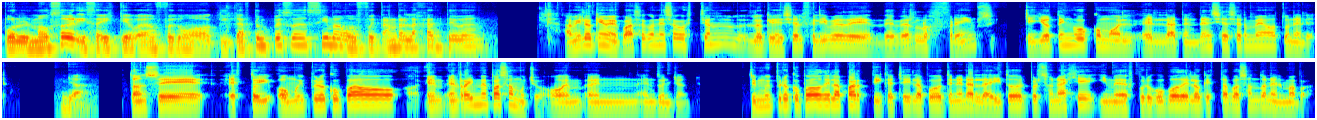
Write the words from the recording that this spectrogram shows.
por el mouse over y sabéis que, weón, fue como quitarte un peso de encima, weón, fue tan relajante, weón. A mí lo que me pasa con esa cuestión, lo que decía el Felipe de, de ver los frames, que yo tengo como el- el- la tendencia a ser medio tunelero. Ya. Entonces estoy o muy preocupado, en, en Raid me pasa mucho, o en, en, en Dungeon. Estoy muy preocupado de la party, ¿cachai? La puedo tener al ladito del personaje y me despreocupo de lo que está pasando en el mapa.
